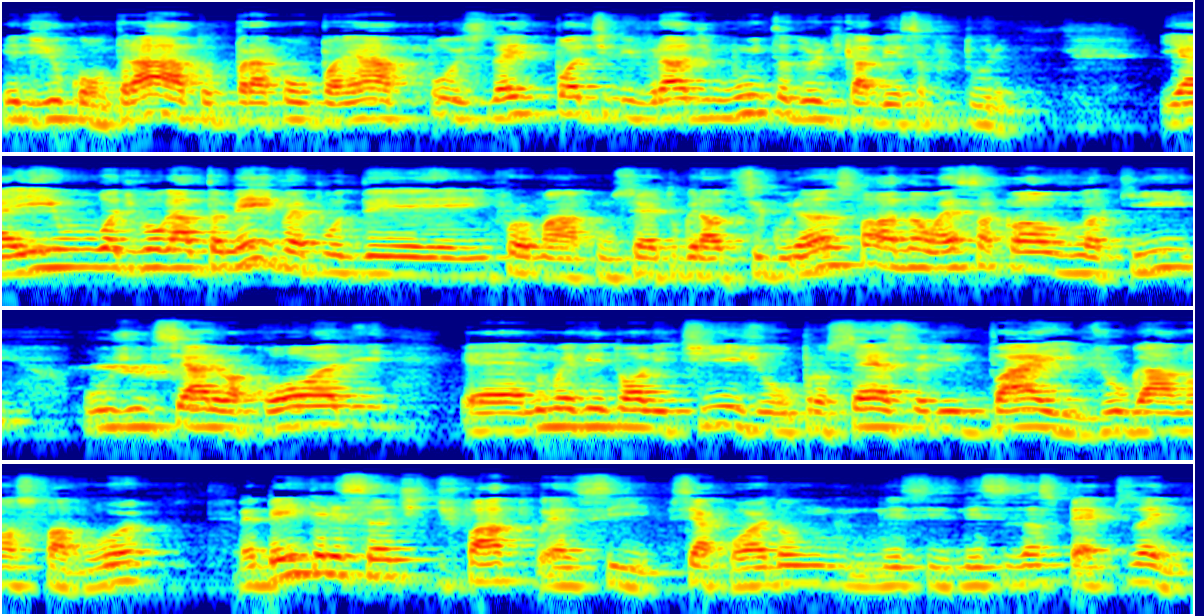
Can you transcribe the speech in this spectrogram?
redigir o contrato, para acompanhar, pô, isso daí pode te livrar de muita dor de cabeça futura. E aí o advogado também vai poder informar com certo grau de segurança, falar, não, essa cláusula aqui o judiciário acolhe, é, numa eventual litígio, o processo ele vai julgar a nosso favor. É bem interessante, de fato, é, se, se acordam nesses, nesses aspectos aí.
